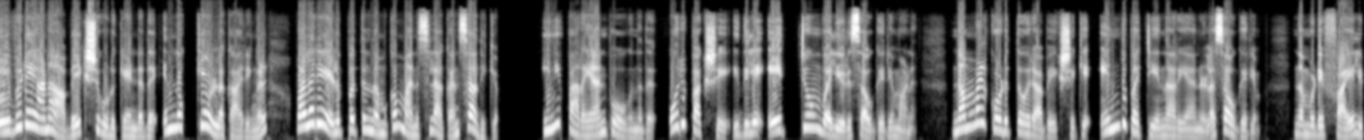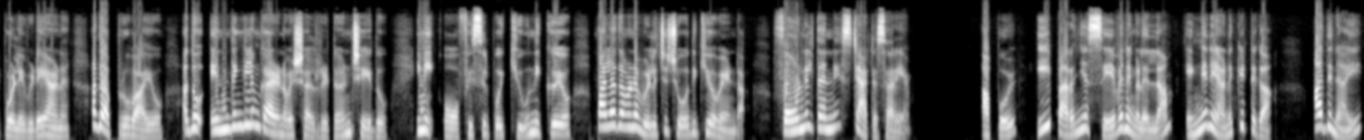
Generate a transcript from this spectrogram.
എവിടെയാണ് അപേക്ഷ കൊടുക്കേണ്ടത് എന്നൊക്കെയുള്ള കാര്യങ്ങൾ വളരെ എളുപ്പത്തിൽ നമുക്ക് മനസ്സിലാക്കാൻ സാധിക്കും. ഇനി പറയാൻ പോകുന്നത് ഒരു പക്ഷേ ഇതിലെ ഏറ്റവും വലിയൊരു സൗകര്യമാണ്. നമ്മൾ കൊടുത്ത ഒരു അപേക്ഷയ്ക്ക് എന്തു പറ്റിയെന്ന് അറിയാനുള്ള സൗകര്യം. നമ്മുടെ ഫയൽ ഇപ്പോൾ എവിടെയാണ്? അത് അപ്രൂവ് ആയോ? അതോ എന്തെങ്കിലും കാരണവശാൽ റിട്ടേൺ ചെയ്തോ? ഇനി ഓഫീസിൽ പോയി ക്യൂ നിൽക്കുകയോ പലതവണ വിളിച്ചു ചോദിക്കുകയോ വേണ്ട. ഫോണിൽ തന്നെ സ്റ്റാറ്റസ് അറിയാം. അപ്പോൾ ഈ പറഞ്ഞ സേവനങ്ങളെല്ലാം എങ്ങനെയാണ് കിട്ടുക? അതിനായി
